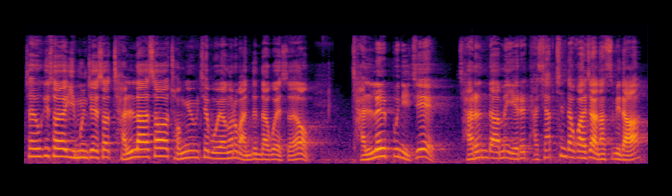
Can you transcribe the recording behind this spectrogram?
자, 여기서 이 문제에서 잘라서 정류면체 모양으로 만든다고 했어요. 자를 뿐이지 자른 다음에 얘를 다시 합친다고 하지 않았습니다.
